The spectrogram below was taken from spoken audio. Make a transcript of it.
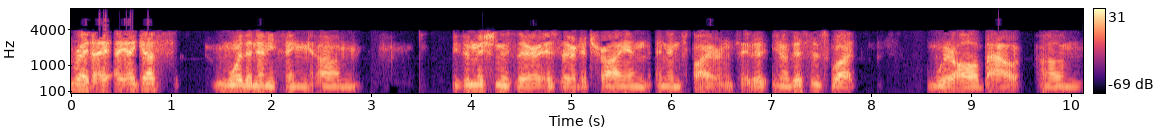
Right. I, I guess more than anything, um, the mission is there is there to try and, and inspire and say that you know this is what we're all about. Um,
